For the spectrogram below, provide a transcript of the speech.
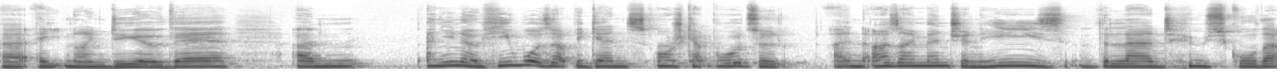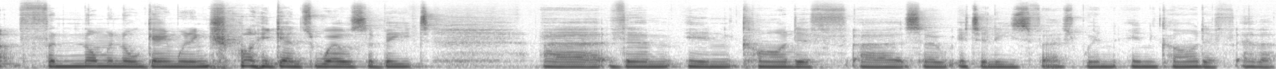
uh, 8-9 duo there. Um, and, you know, he was up against Ange Capuozzo and as I mentioned, he's the lad who scored that phenomenal game-winning try against Wales to beat uh, them in Cardiff. Uh, so Italy's first win in Cardiff ever.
